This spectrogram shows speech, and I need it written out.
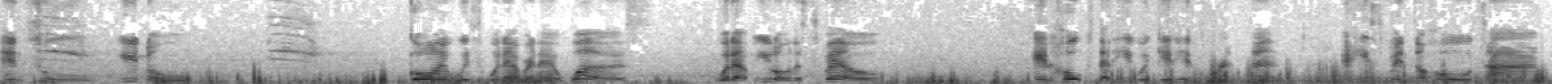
into you know going with whatever that was, whatever, you know, the spell, in hopes that he would get his princess. And he spent the whole time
